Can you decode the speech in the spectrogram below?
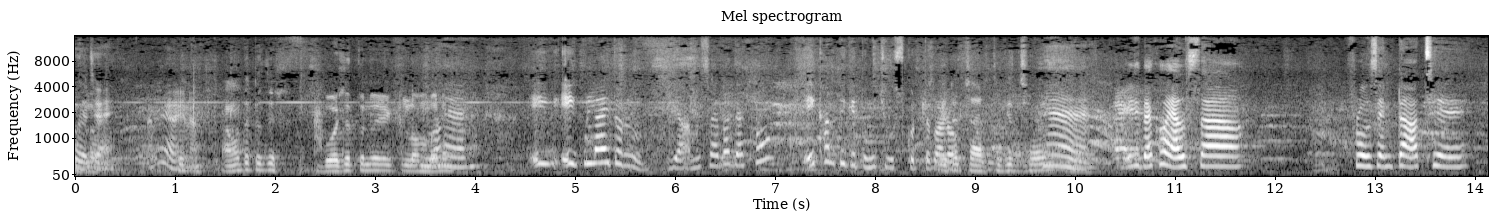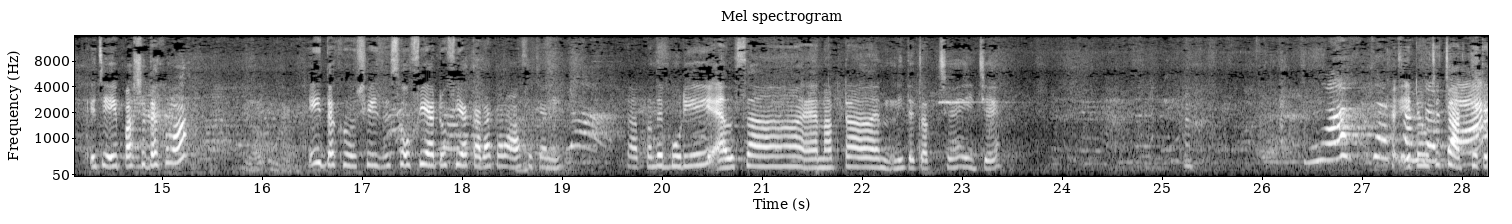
হয়ে যায়। আমি জানি না। আমাদেরটা যে বয়সের তুলনায় একটু লম্বা হ্যাঁ এই এইগুলাই তো ইয়ানুসাবা দেখো এখান থেকে তুমি চুজ করতে পারো। এটা থেকে হ্যাঁ এই যে দেখো এলসা ফ্রোজেনটা আছে। এই যে এই পাশে দেখো মা। এই দেখো সেই যে সোফিয়া টোফিয়া কারা কারা আছে জানি। তা আপনাদের বুড়ি এলসা অ্যানারটা নিতে চাচ্ছে এই যে। এটা হচ্ছে চার থেকে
